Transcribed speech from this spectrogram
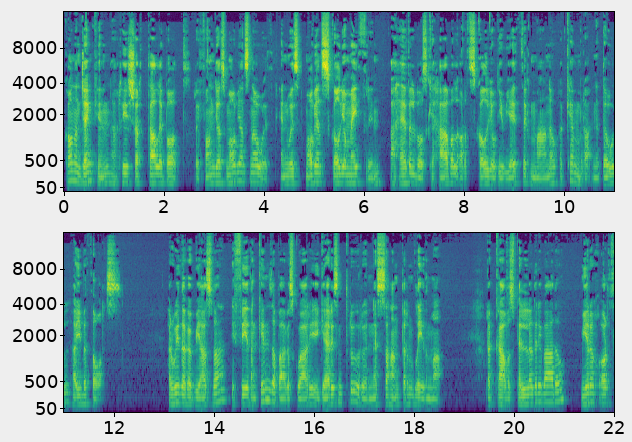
Conan Jenkin Richard hí seartála bot refondios móvians nóid Movians scolio meithrin a hefel vos cehaval ar scolio divietig mano ha Cembra in a dól ha i bethoris. Harwyd ag ag biasfa i ffydd an cynsa bagas gwari i geris yn trwyr yn nesa hantar yn bledyn ma. Rhaid pella derivado, mirwch wrth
